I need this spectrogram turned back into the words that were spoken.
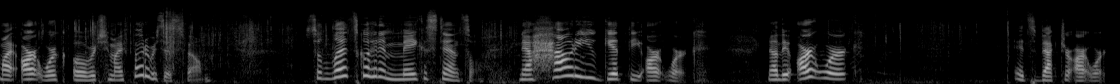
my artwork over to my photoresist film. So let's go ahead and make a stencil. Now, how do you get the artwork? Now, the artwork, it's vector artwork.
